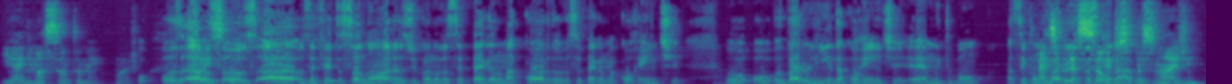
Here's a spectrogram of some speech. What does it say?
E a animação também, lógico. Os, ah, os, os, ah, os, efeitos sonoros de quando você pega numa corda ou você pega numa corrente, o, o, o barulhinho da corrente é muito bom. Assim como a respiração do seu personagem.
